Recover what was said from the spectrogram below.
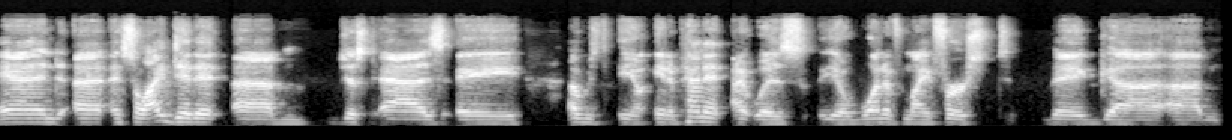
and uh, and so I did it um, just as a I was you know independent. I was you know one of my first big uh, um,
